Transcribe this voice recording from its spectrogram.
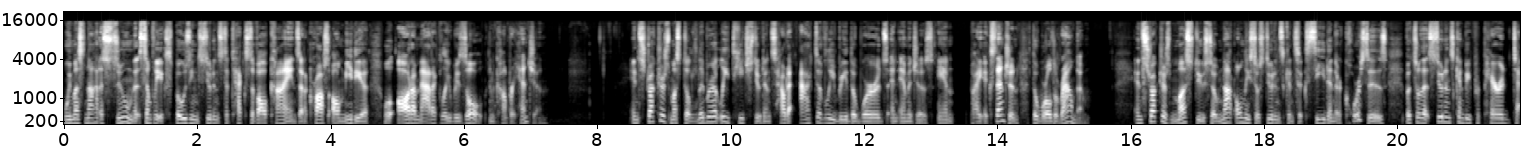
We must not assume that simply exposing students to texts of all kinds and across all media will automatically result in comprehension. Instructors must deliberately teach students how to actively read the words and images, and by extension, the world around them. Instructors must do so not only so students can succeed in their courses, but so that students can be prepared to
